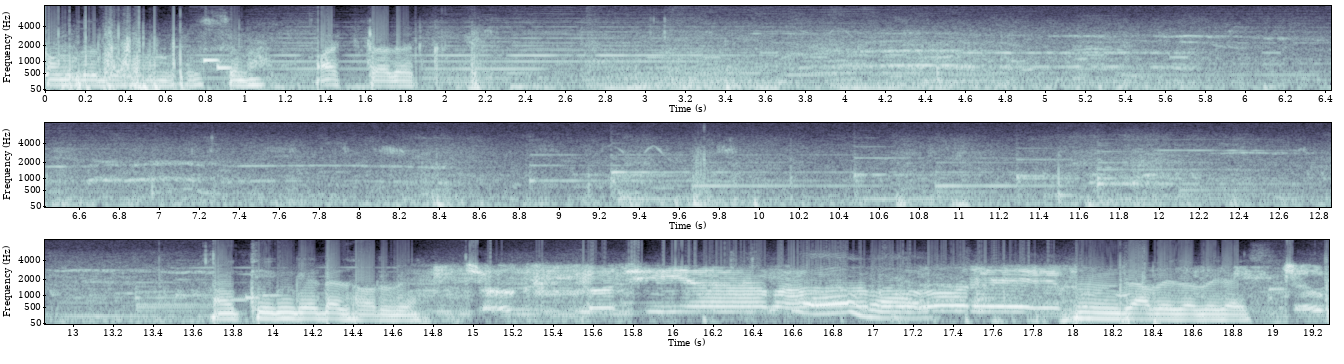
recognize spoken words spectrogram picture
সংযোগ দেখানো হচ্ছে না। আটটা দেখ। আই থিঙ্ক এটা ধরবে। হুম যাবে যাবে গাইস চোখ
